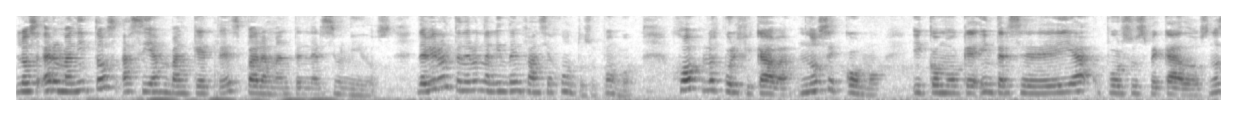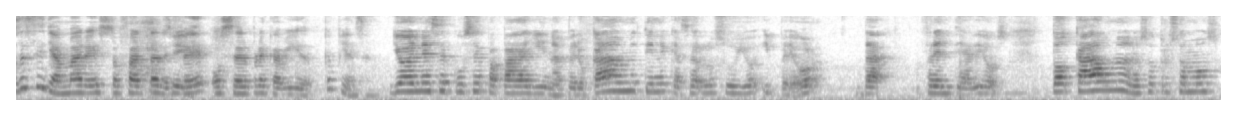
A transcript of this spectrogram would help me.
los hermanitos hacían banquetes para mantenerse unidos. Debieron tener una linda infancia juntos, supongo. Job los purificaba, no sé cómo, y como que intercedía por sus pecados. No sé si llamar esto falta de Sí. fe o ser precavido. ¿Qué piensan? Yo en ese puse papá gallina, pero cada uno tiene que hacer lo suyo y peor da frente a Dios. To- cada uno de nosotros somos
